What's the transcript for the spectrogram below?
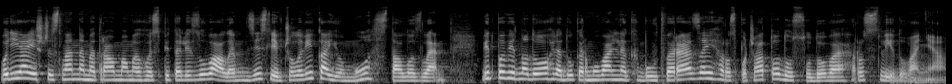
Водія із численними травмами госпіталізували. Зі слів чоловіка, йому стало зле. Відповідно до огляду, кермувальник був тверезий. Розпочато досудове розслідування.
